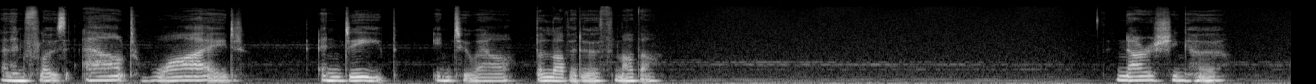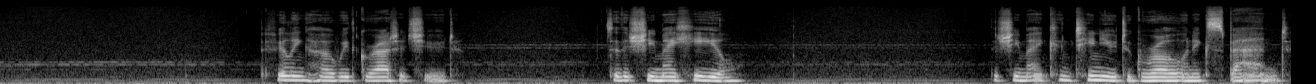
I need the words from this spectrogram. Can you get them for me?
and then flows out wide and deep into our beloved Earth Mother. Nourishing her, filling her with gratitude so that she may heal, that she may continue to grow and expand.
